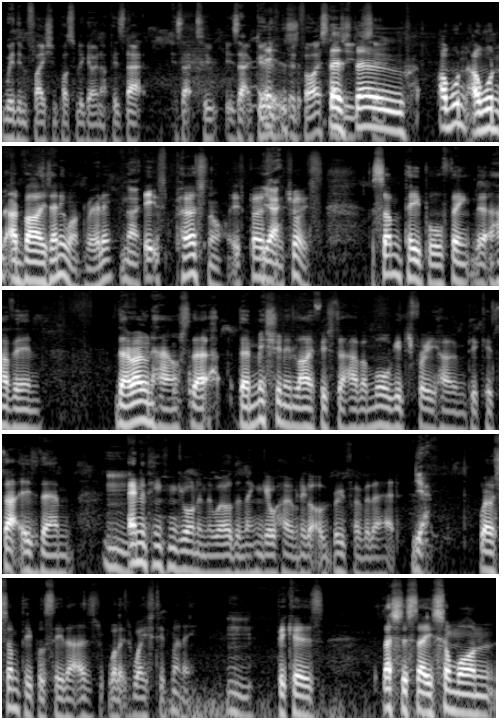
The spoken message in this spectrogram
with inflation possibly going up, is that is that too is that good It's- advice? There's you see it? no, I wouldn't, I wouldn't advise anyone really. no. It's personal. It's personal Yeah. choice. Some people think that having their own house, that their mission in life is to have a mortgage-free home because that is them. Mm. Anything can go on in the world, and they can go home and they've got a roof over their head. Yeah. Whereas some people see that as well, it's wasted money Mm. because let's just say someone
